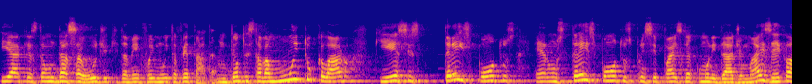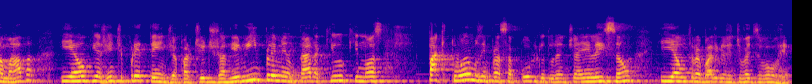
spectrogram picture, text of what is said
e a questão da saúde, que também foi muito afetada. Então estava muito claro que esses três pontos eram os três pontos principais que a comunidade mais reclamava e é o que a gente pretende, a partir de janeiro, implementar aquilo que nós pactuamos em praça pública durante a eleição e é o trabalho que a gente vai desenvolver.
